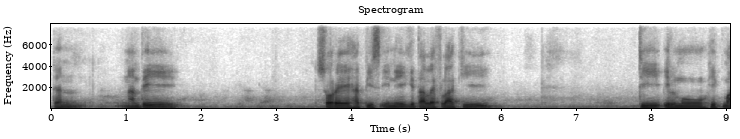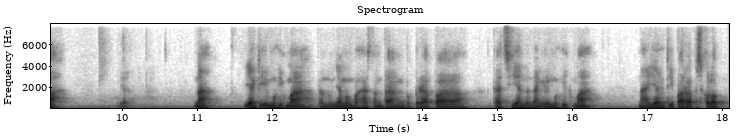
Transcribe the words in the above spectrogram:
dan nanti sore habis ini kita live lagi di ilmu hikmah ya. Nah, yang di ilmu hikmah tentunya membahas tentang beberapa kajian tentang ilmu hikmah. Nah, yang di para psikolog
